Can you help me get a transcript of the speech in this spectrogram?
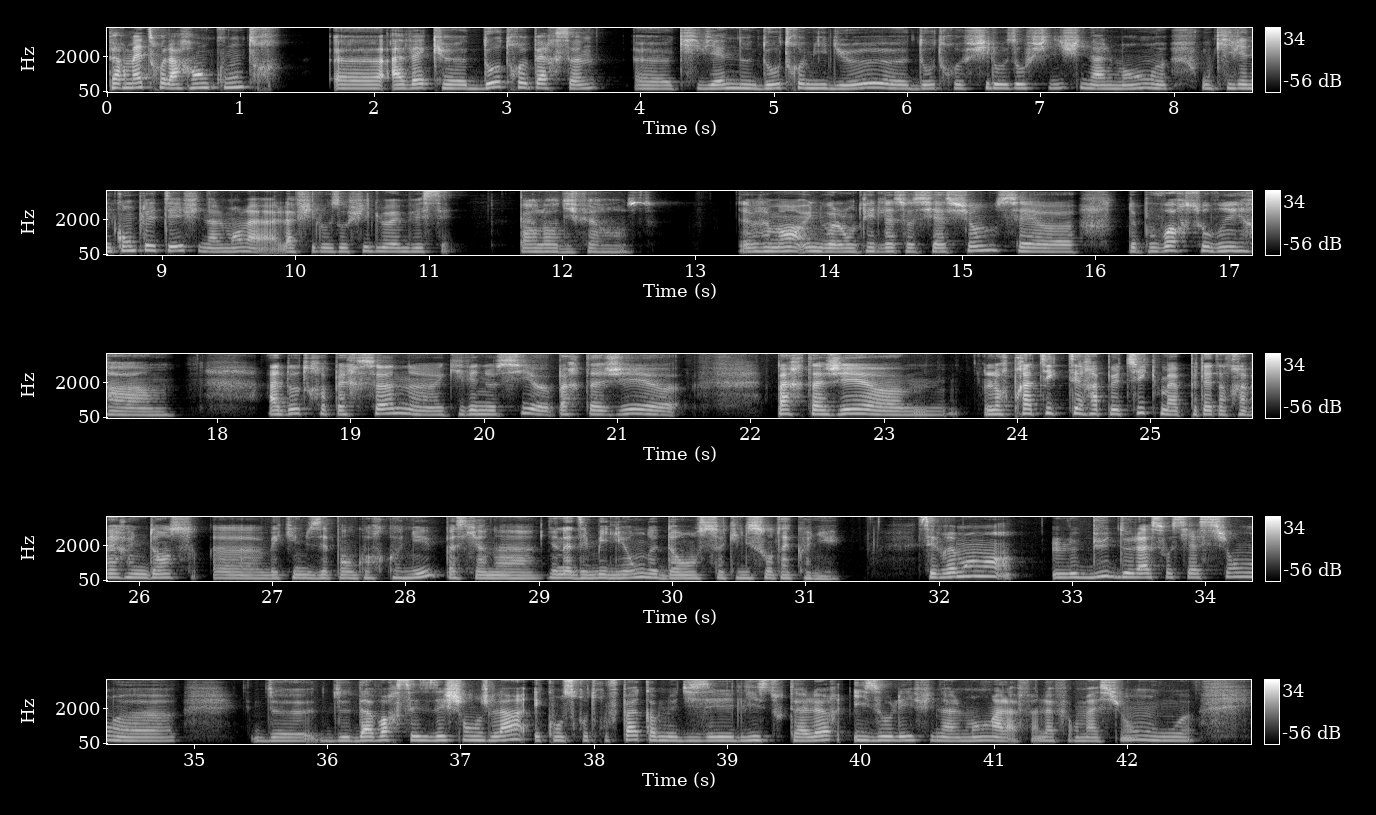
permettre la rencontre euh, avec euh, d'autres personnes euh, qui viennent d'autres milieux, d'autres philosophies finalement, ou qui viennent compléter finalement la, philosophie de l'EMVC. Par. Il y a vraiment une volonté de l'association, c'est de pouvoir s'ouvrir à d'autres personnes qui viennent aussi partager partager euh, leur pratique thérapeutique, mais peut-être à travers une danse euh, mais qui ne nous est pas encore connue, parce qu'il y en a, il y en a des millions de danses qui nous sont inconnues. C'est vraiment le but de l'association euh, de d'avoir ces échanges là et qu'on se retrouve pas, comme le disait Lise tout à l'heure, isolé finalement à la fin de la formation ou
